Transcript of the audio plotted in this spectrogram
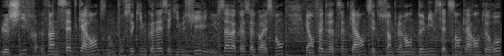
le chiffre 2740. Donc, pour ceux qui me connaissent et qui me suivent, ils savent à quoi ça correspond. Et en fait, 2740, c'est tout simplement 2740 euros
